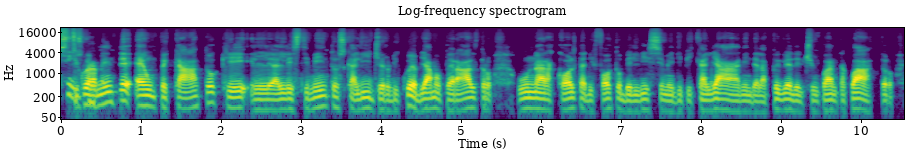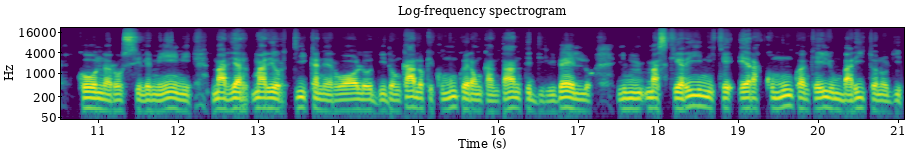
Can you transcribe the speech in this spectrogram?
sì, Sicuramente è un peccato che l'allestimento scaligero, di cui abbiamo peraltro una raccolta di foto bellissime di Picagliani dell'aprile del 54, con Rossi Lemeni, Maria, Mario Ortica nel ruolo di Don Carlo, che comunque era un cantante di livello, il Mascherini, che era comunque anche egli un baritono di,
